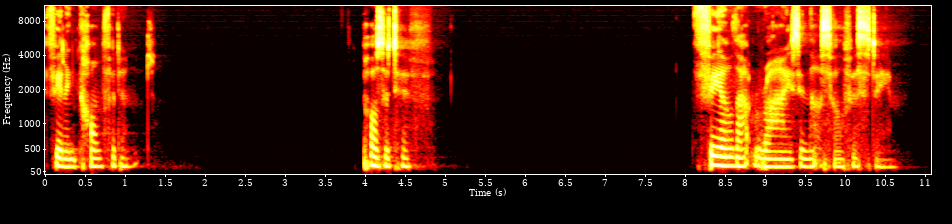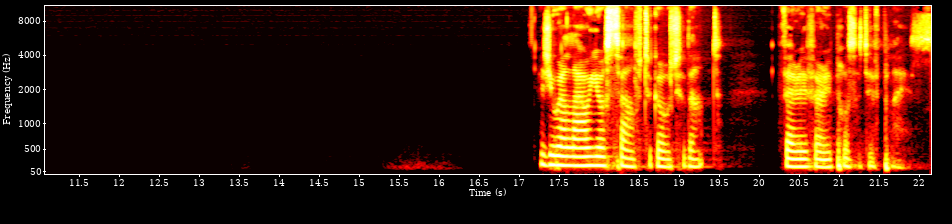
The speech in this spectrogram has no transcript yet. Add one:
feeling confident positive. Feel that rise in that self esteem. As you allow yourself to go to that very, very positive place.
